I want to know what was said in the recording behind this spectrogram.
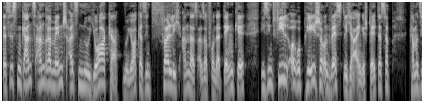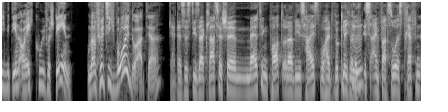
das ist ein ganz anderer Mensch als ein New Yorker. New Yorker sind völlig anders, also von der Denke, die sind viel europäischer und westlicher eingestellt, deshalb kann man sich mit denen auch echt cool verstehen. Und man fühlt sich wohl dort, ja. Ja, das ist dieser klassische Melting Pot oder wie es heißt, wo halt wirklich, und mhm. es ist einfach so, es treffen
